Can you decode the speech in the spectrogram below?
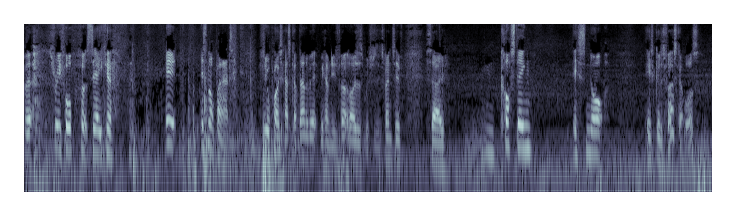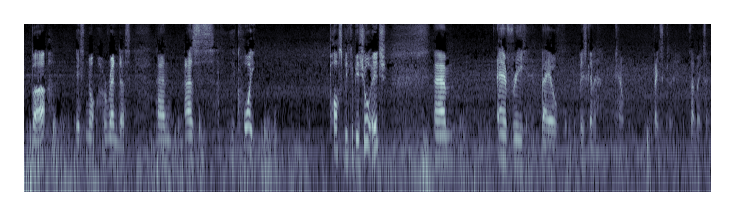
But three, four foot to acre, it it's not bad. Fuel price has come down a bit. We haven't used fertilizers, which is expensive. So, costing, it's not as good as first cut was, but it's not horrendous. And as quite possibly could be a shortage, um, every bale is going to count, basically, if that makes sense.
